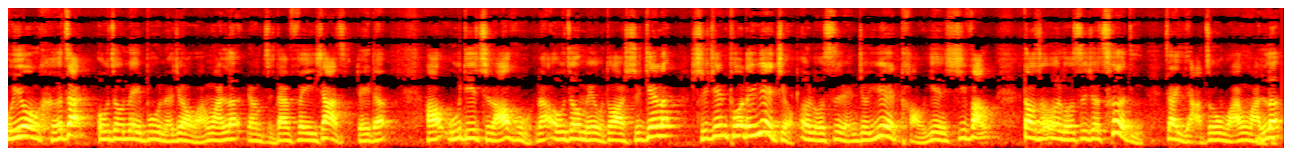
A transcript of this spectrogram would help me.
不用核战，欧洲内部呢就要玩完了，让子弹飞一下子。对的，好，无敌纸老虎，那欧洲没有多少时间了，时间拖得越久，俄罗斯人就越讨厌西方，到时候俄罗斯就彻底在亚洲玩完了。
